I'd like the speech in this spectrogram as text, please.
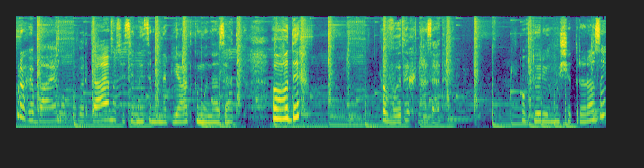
Прогибаємо, повертаємося сідницями на п'ятками назад. Вдих. Видих назад. Повторюємо ще три рази.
